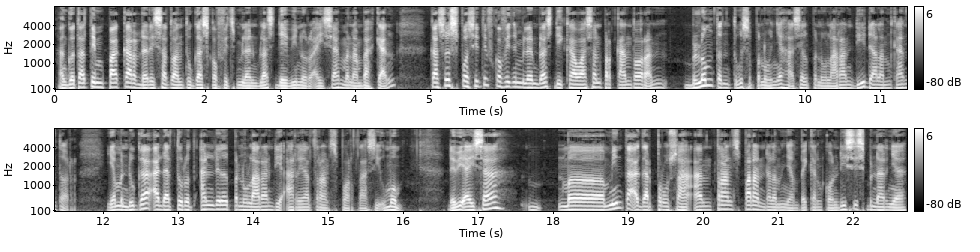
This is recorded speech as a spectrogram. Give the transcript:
Anggota tim pakar dari Satuan Tugas COVID-19 Dewi Nur Aisyah menambahkan, kasus positif COVID-19 di kawasan perkantoran belum tentu sepenuhnya hasil penularan di dalam kantor. Yang menduga ada turut andil penularan di area transportasi umum. Dewi Aisyah meminta agar perusahaan transparan dalam menyampaikan kondisi sebenarnya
